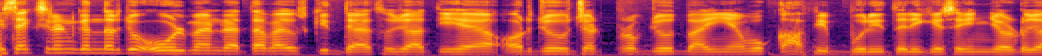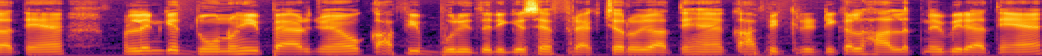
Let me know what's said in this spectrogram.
इस एक्सीडेंट के अंदर जो ओल्ड मैन रहता है भाई, उसकी डेथ हो जाती है और जो जट प्रभजोत भाई हैं, वो काफ़ी बुरी तरीके से इंजर्ड हो जाते हैं। मतलब इनके दोनों ही पैर जो हैं, वो काफ़ी बुरी तरीके से फ्रैक्चर हो जाते हैं, काफ़ी क्रिटिकल हालत में भी रहते हैं।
